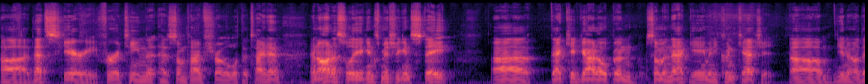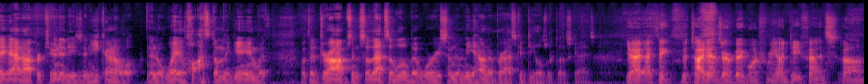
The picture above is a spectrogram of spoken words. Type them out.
Uh, that's scary for a team that has sometimes struggled with the tight end. And honestly, against Michigan State, uh, that kid got open some in that game and he couldn't catch it. Um, you know, they had opportunities and he kind of, in a way, lost them the game with, with the drops. And so that's a little bit worrisome to me how Nebraska deals with those guys. Yeah, I think the tight ends are a big one for me on defense. Um,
